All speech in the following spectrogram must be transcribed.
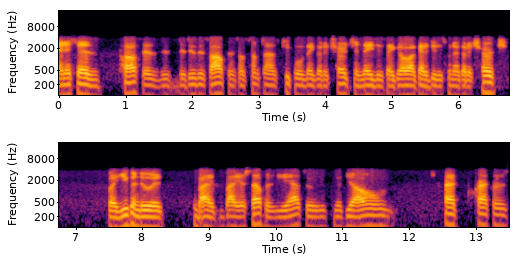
and it says Paul says to, to do this often. So sometimes people they go to church and they just like, oh, I got to do this when I go to church, but you can do it by by yourself if you have to with your own crack, crackers,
